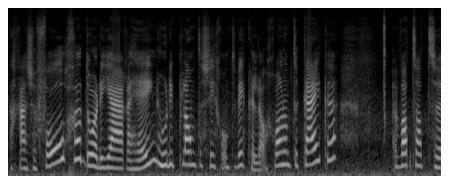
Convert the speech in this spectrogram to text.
gaan ze volgen door de jaren heen hoe die planten zich ontwikkelen. Gewoon om te kijken wat dat eh,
